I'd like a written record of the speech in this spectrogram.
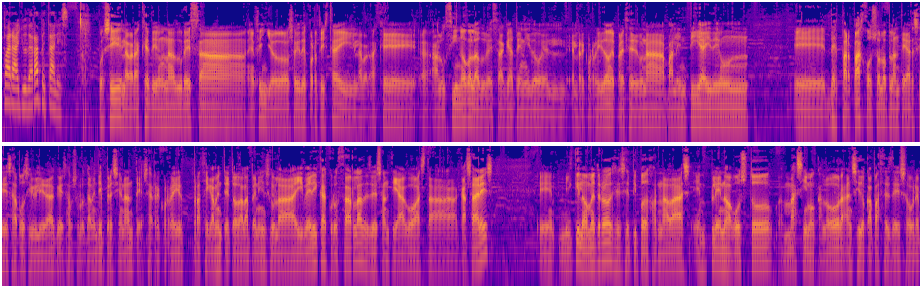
para ayudar a Petales. Pues sí, la verdad es que de una dureza, en fin, yo soy deportista y la verdad es que eh, alucino con la dureza que ha tenido el, el recorrido, me parece de una valentía y de un, eh, desparpajo solo plantearse esa posibilidad que es absolutamente impresionante. O sea, recorrer prácticamente toda la península ibérica, cruzarla desde Santiago hasta Casares. Eh, mil kilómetros, ese tipo de jornadas en pleno agosto, máximo calor, han sido capaces de sobre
